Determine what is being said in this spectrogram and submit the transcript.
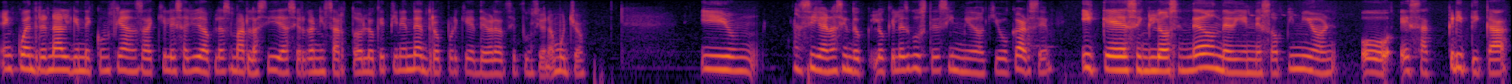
encuentren a alguien de confianza que les ayude a plasmar las ideas y organizar todo lo que tienen dentro, porque de verdad se funciona mucho. Y mm, sigan haciendo lo que les guste sin miedo a equivocarse y que se englosen de dónde viene esa opinión o esa crítica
